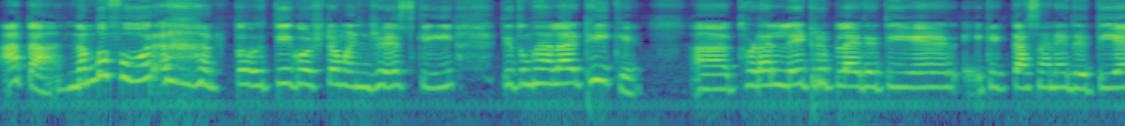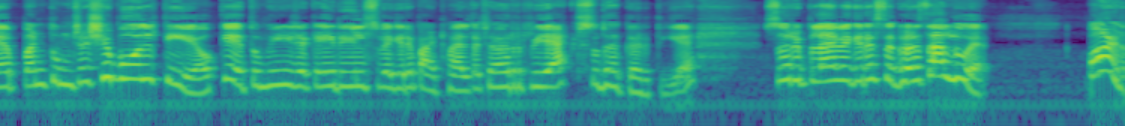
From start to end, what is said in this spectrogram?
आता नंबर फोर तो ती गोष्ट म्हणजेच की ती तुम्हाला ठीक आहे थोडा लेट रिप्लाय देतीये एक एक तासाने देतीये पण तुमच्याशी बोलतीये ओके तुम्ही जे काही रील्स वगैरे पाठवाल त्याच्यावर रिॲक्ट सुद्धा करतीये सो रिप्लाय वगैरे सगळं चालू आहे पण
